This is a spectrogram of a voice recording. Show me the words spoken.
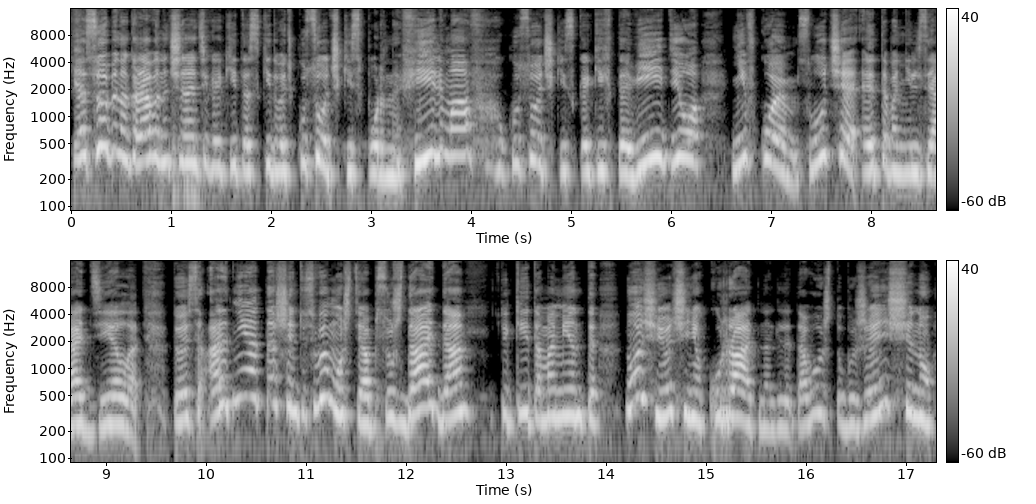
И особенно, когда вы начинаете какие-то скидывать кусочки из порнофильмов, кусочки из каких-то видео, ни в коем случае этого нельзя делать. То есть одни отношения, то есть вы можете обсуждать, да, какие-то моменты, но очень-очень аккуратно для того, чтобы женщину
